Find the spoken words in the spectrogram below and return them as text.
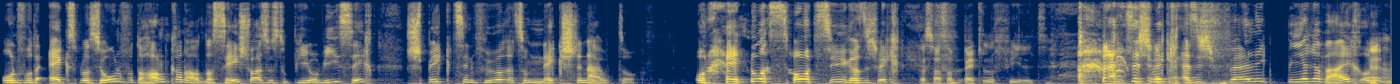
und von der Explosion von der Handgranate, das siehst du also aus der POV-Sicht, spickt es ihn Führer zum nächsten Auto. Und hey, nur so Zeug. Also, es ist wirklich. Das war so Battlefield. es ist wirklich, es ist völlig bierenweich und ja.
